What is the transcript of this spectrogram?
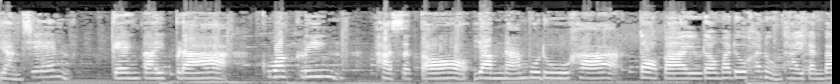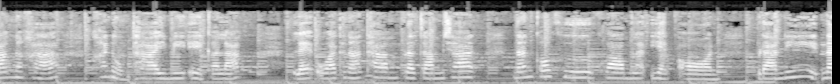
อย่างเช่น แกงไตปลาคั่วกลิ้งผัดสตอยำน้ำบูดูค่ะ ต่อไปเรามาดูขนมไทยกันบ้างนะคะ ขนมไทยมีเอกลักษณ์ และวัฒนธรรมประจำชาติ นั่นก็คือความละเอียดอ่อนปราณีตใน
